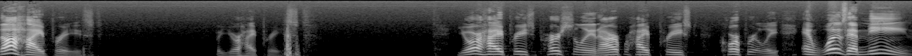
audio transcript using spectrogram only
the high priest, but your high priest. Your high priest personally and our high priest corporately. And what does that mean?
